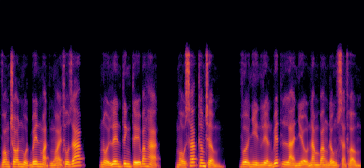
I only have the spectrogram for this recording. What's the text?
Vòng tròn một bên mặt ngoài thô giáp, nổi lên tinh tế băng hạt, màu sắc thâm trầm, vừa nhìn liền biết là nhiều năm băng đống sản phẩm.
